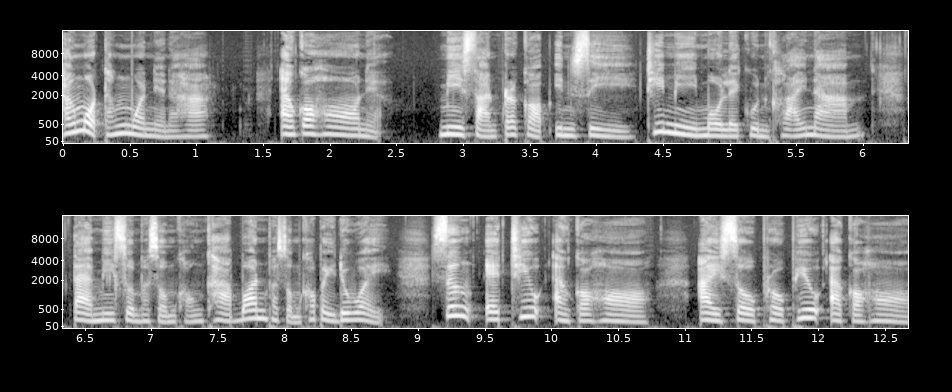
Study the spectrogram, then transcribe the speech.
ทั้งหมดทั้งมวลเนี่ยนะคะ แอลกอฮอล์เนี่ยมีสารประกอบอินทรีย์ที่มีโมเลกุลคล้ายน้ำ แต่มีส่วนผสมของคาร์บอนผสมเข้าไปด้วย ซึ่งเอทิลแอลกอฮอล์ไอโซโพรพิลแอลกอฮอล์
